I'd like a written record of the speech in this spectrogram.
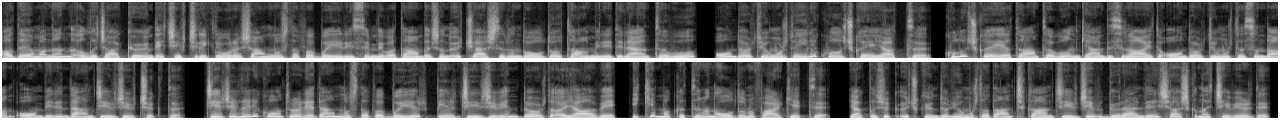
Adıyaman'ın Ilıcak köyünde çiftçilikle uğraşan Mustafa Bayır isimli vatandaşın 3 yaşlarında olduğu tahmin edilen tavuğu 14 yumurta ile kuluçkaya yattı. Kuluçkaya yatan tavuğun kendisine ait 14 yumurtasından 11'inden civciv çıktı. Civcivleri kontrol eden Mustafa Bayır bir civcivin 4 ayağı ve 2 makatının olduğunu fark etti. Yaklaşık 3 gündür yumurtadan çıkan civciv görenleri şaşkına çevirdi.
